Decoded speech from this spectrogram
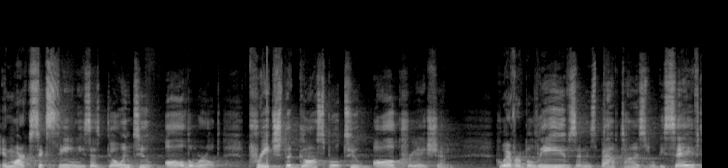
In Mark 16, he says, Go into all the world, preach the gospel to all creation. Whoever believes and is baptized will be saved.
